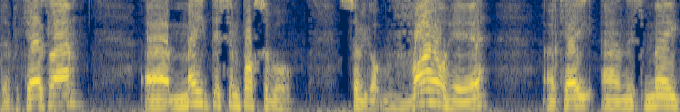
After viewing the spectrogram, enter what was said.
der Verkehrslärm, uh, made this impossible. So we got weil here, okay, and this made,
